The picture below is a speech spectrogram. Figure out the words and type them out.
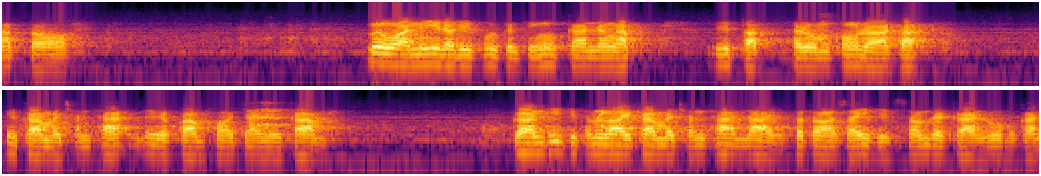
มักต่อ เมื่อวานนี้เราได้พูดกันถึงการระงับ หรือตัดอารมณ์ของราคะด้วยกามฉันทะด้วยความพอใจในกาม การที่จะทำลายกามฉันทะได้ก็ต้องอาศัยเหตุสมรการร่วมกัน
